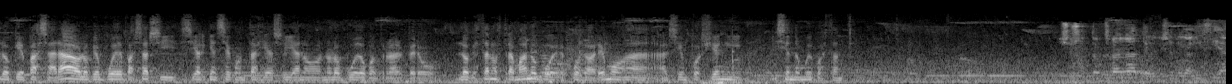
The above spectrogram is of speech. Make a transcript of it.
lo que pasará o lo que puede pasar si, si alguien se contagia eso ya no, no, lo puedo controlar pero lo que está en nuestra mano pues, pues lo haremos al 100% y, y siendo muy constante Fraga, Televisión de Galicia.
